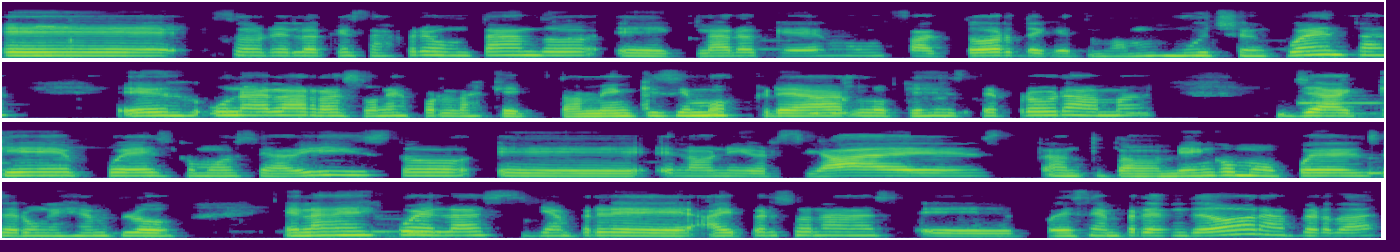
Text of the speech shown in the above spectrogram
Eh, sobre lo que estás preguntando, eh, claro que es un factor de que tomamos mucho en cuenta. Es una de las razones por las que también quisimos crear lo que es este programa, ya que, pues, como se ha visto eh, en las universidades, tanto también como puede ser un ejemplo en las escuelas, siempre hay personas, pues, emprendedoras, ¿verdad?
